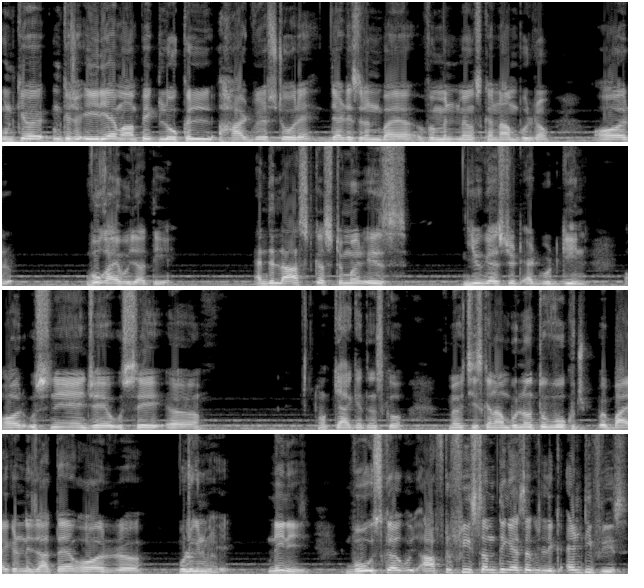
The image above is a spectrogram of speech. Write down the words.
ان کے ان کے جو ایریا ہے وہاں پہ ایک لوکل ہارڈ ویئر اسٹور ہے that is run by woman میں اس کا نام بھول رہا ہوں، اور وہ غائب ہو جاتی ہے۔ And the last customer is you guessed Edward Gein اور اس نے جو ہے اس سے وہ کیا کہتے ہیں اس کو؟ میں اس چیز کا نام بھول رہا ہوں، تو وہ کچھ بائی کرنے جاتا ہے اور وہ لوگ نہیں نہیں، وہ اس کا کچھ آفٹر فریز سم تھنگ ایسا کچھ لکھا اینٹی فریز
